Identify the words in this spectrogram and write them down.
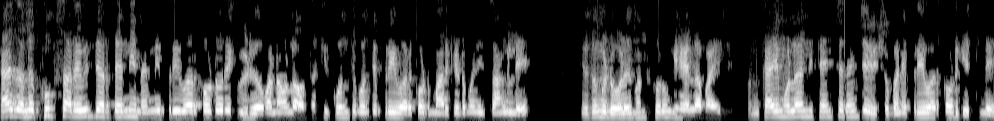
काय झालं? खूप सारे विद्यार्थ्यांनी ना मी प्री वर्कआउटवर एक व्हिडिओ बनवला होता की कोणते कोणते प्री वर्कआउट मार्केटमध्ये चांगले ते तुम्ही डोळे बंद करून घ्यायला पाहिजे. पण काही मुलांनी त्यांच्या त्यांच्या हिशोबाने प्री वर्कआउट घेतले.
